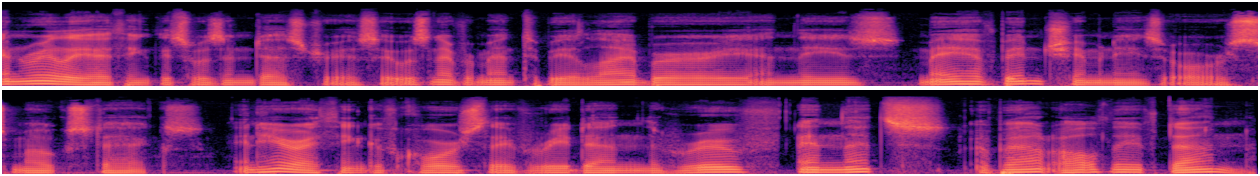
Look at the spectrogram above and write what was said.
and really, I think this was industrious. It was never meant to be a library, and these may have been chimneys or smokestacks. And here I think, of course, they've redone the roof, and that's about all they've done.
